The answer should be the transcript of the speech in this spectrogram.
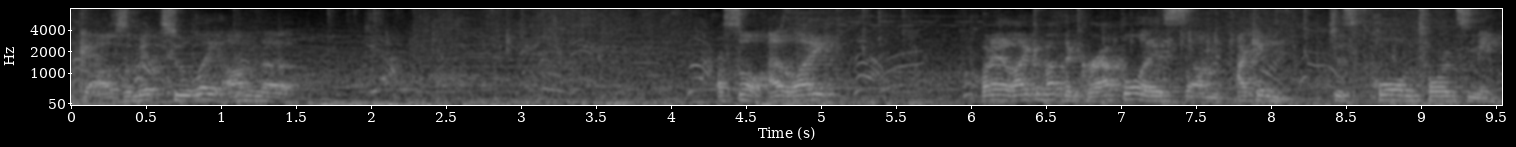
Okay, I was a bit too late on the. Also, I like what I like about the grapple is um I can just pull him towards me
